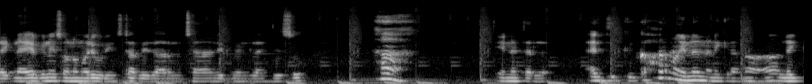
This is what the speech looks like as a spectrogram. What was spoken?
லைக் நான் ஏற்கனவே சொன்ன மாதிரி ஒரு இன்ஸ்டா பேஜ் ஆரம்பித்தேன் it went like this so என்ன தெரில அதுக்கு காரணம் என்னன்னு நினைக்கிறேன்னா லைக்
